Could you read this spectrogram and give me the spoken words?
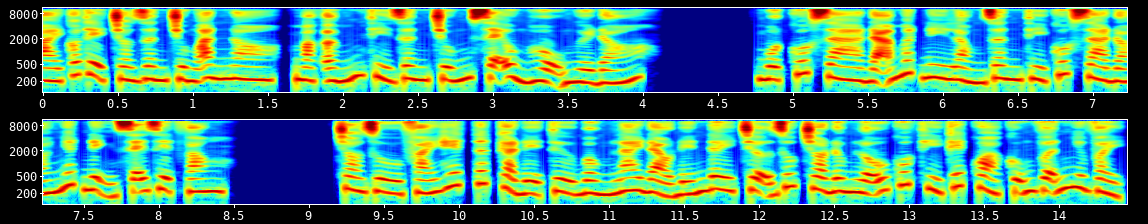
Ai có thể cho dân chúng ăn no, mặc ấm thì dân chúng sẽ ủng hộ người đó. Một quốc gia đã mất đi lòng dân thì quốc gia đó nhất định sẽ diệt vong. Cho dù phái hết tất cả đệ tử bồng lai đảo đến đây trợ giúp cho đông lỗ quốc thì kết quả cũng vẫn như vậy.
